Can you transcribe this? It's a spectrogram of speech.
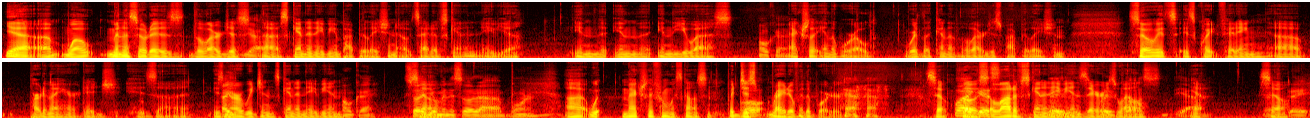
Yeah. Um, well, Minnesota is the largest Yeah. uh, Scandinavian population outside of Scandinavia, in the in the in the U.S. okay. Actually, in the world, we're the kind of the largest population. So it's it's quite fitting. Uh, part of my heritage is uh, is Are you- Norwegian Scandinavian. Okay. So, you're So- Minnesota born? Uh, wi- I'm actually from Wisconsin, but just Oh. right over the border. So Well, close. A lot of Scandinavians there as well. close. Yeah. So great.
